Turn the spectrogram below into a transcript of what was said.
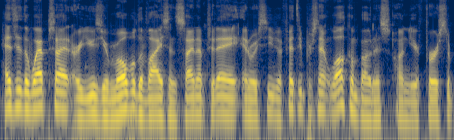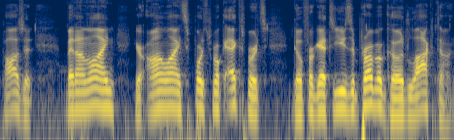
Head to the website or use your mobile device and sign up today and receive a 50% welcome bonus on your first deposit. BetOnline, your online sportsbook experts. Don't forget to use the promo code Locked On.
